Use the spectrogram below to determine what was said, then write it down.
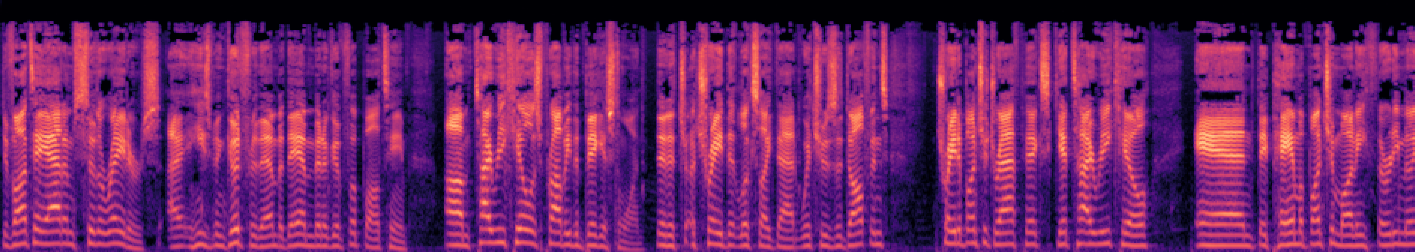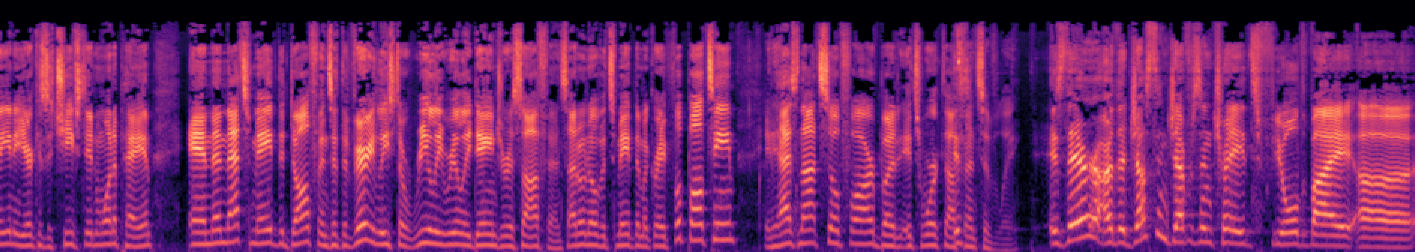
Davante Adams to the Raiders. I, he's been good for them, but they haven't been a good football team. Um, Tyreek Hill is probably the biggest one that a, a trade that looks like that, which was the Dolphins trade a bunch of draft picks, get Tyreek Hill, and they pay him a bunch of money, thirty million a year, because the Chiefs didn't want to pay him, and then that's made the Dolphins, at the very least, a really, really dangerous offense. I don't know if it's made them a great football team. It has not so far, but it's worked offensively. Is there are the Justin Jefferson trades fueled by uh,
